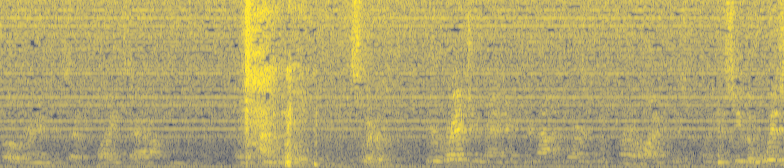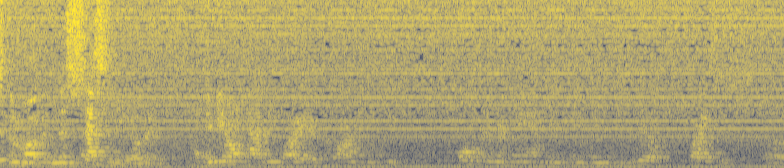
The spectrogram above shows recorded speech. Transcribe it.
programs except lights out and, and kind of little sort of, you're regimented, you're not learning to internalize discipline and see the wisdom of it, necessity of it, and you don't have anybody to come and keep holding your hand in, in, in real crisis, uh,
